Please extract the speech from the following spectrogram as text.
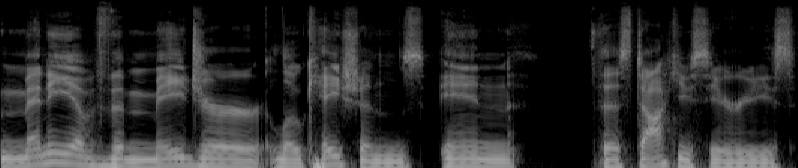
many of the major locations in this docu series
